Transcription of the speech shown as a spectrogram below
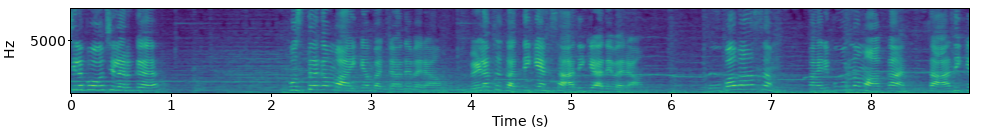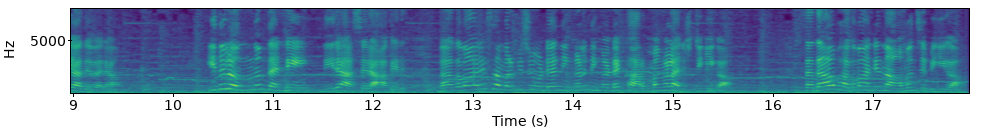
ചിലപ്പോ ചിലർക്ക് പുസ്തകം വായിക്കാൻ പറ്റാതെ വരാം വിളക്ക് കത്തിക്കാൻ സാധിക്കാതെ വരാം ഉപവാസം പരിപൂർണമാക്കാൻ സാധിക്കാതെ വരാം. ഇതിലൊന്നും തന്നെ നിരാശരാകരുത്. ഭഗവാനെ സമർപ്പിച്ചുകൊണ്ട് നിങ്ങൾ നിങ്ങളുടെ കർമ്മങ്ങൾ അനുഷ്ഠിക്കുക. സദാ ഭഗവാന്റെ നാമം ജപിക്കുക.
